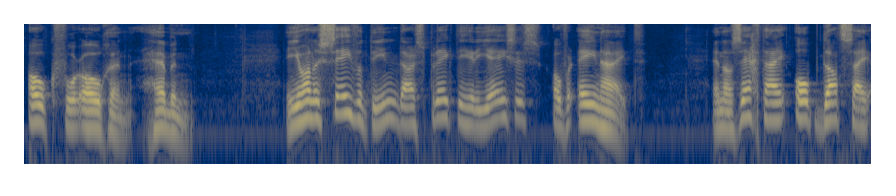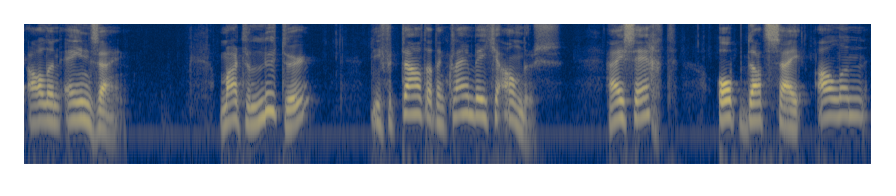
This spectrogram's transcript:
ook voor ogen hebben. In Johannes 17, daar spreekt de Heer Jezus over eenheid. En dan zegt hij, opdat zij allen één zijn. Maarten Luther, die vertaalt dat een klein beetje anders. Hij zegt, opdat zij allen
